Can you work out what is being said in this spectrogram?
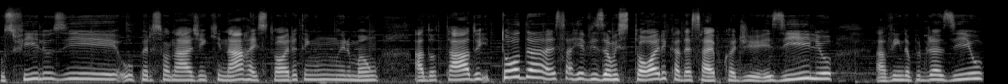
os filhos e o personagem que narra a história tem um irmão adotado e toda essa revisão histórica dessa época de exílio, a vinda para o Brasil,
